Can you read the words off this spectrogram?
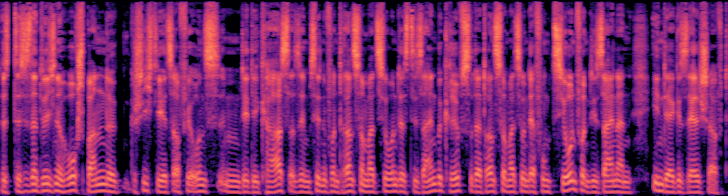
Das, das ist natürlich eine hochspannende Geschichte jetzt auch für uns im DDKs, also im Sinne von Transformation des Designbegriffs oder Transformation der Funktion von Designern in der Gesellschaft.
